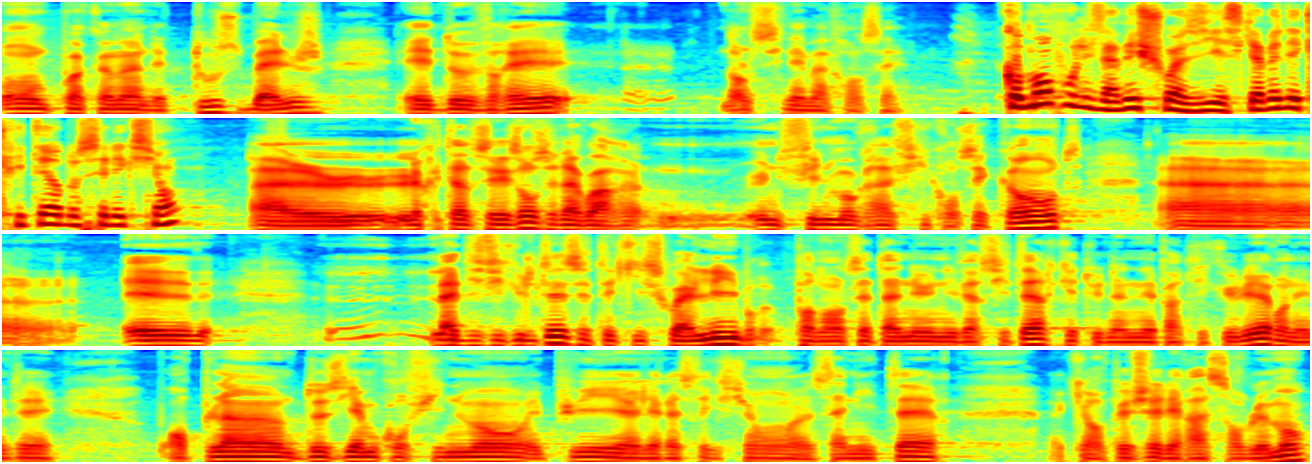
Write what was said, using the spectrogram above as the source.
ont le point commun d'être tous belges et d'œuvrer dans le cinéma français. Comment vous les avez choisis? Est-ce qu'il y avait des critères de sélection? Euh, Le critère de sélection, c'est d'avoir une filmographie conséquente. Euh, et la difficulté, c'était qu'ils soient libres pendant cette année universitaire, qui est une année particulière. On était en plein deuxième confinement et puis les restrictions sanitaires qui empêchaient les rassemblements.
